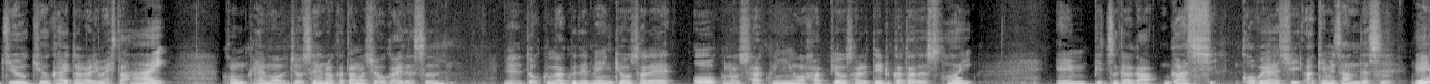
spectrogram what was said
19回となりました、はい、今回も女性の方の紹介です、うん、え独学で勉強され多くの作品を発表されている方です、はい、鉛筆画が画師小林明美さんです。鉛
